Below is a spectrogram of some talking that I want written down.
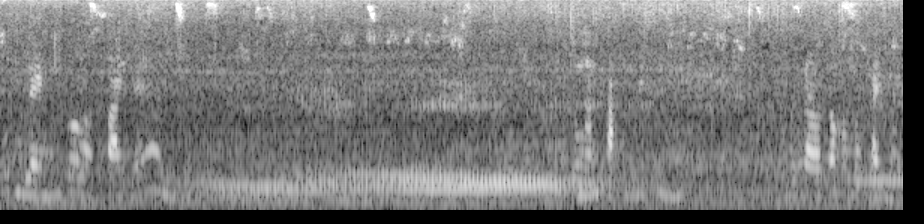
พวกแมลงมันก็ไปแล้วตรงนั้นผักมันไม่ขึ้นเราต้องเอามาใส่ใหม่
